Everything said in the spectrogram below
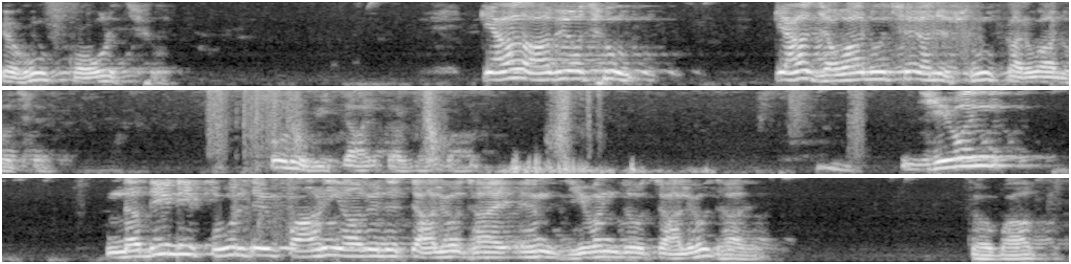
કે હું કોણ છું? ક્યાં આવ્યો છું? ક્યાં જવાનું છે અને શું કરવાનું છે? થોડું વિચાર કરજો બાપ. જીવન નદીની પૂર જેમ પાણી આવીને ચાલ્યો જાય, એમ જીવન જો ચાલ્યો જાય, તો બાપ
